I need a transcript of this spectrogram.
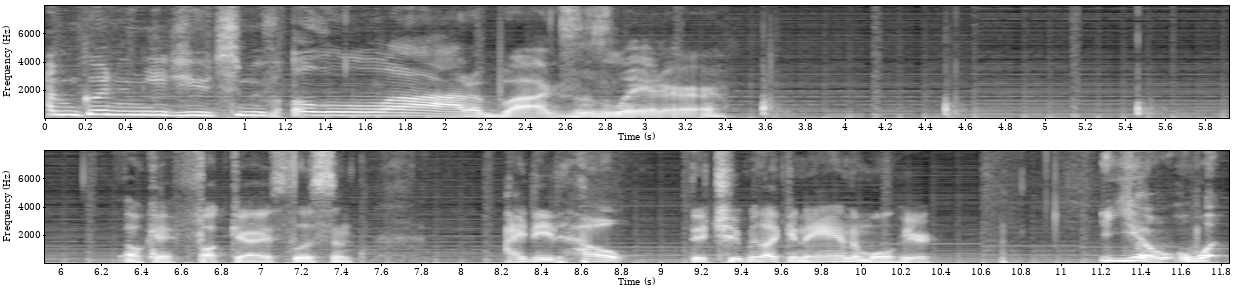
I'm going to need you to move a lot of boxes later. Okay, fuck, guys, listen. I need help. They treat me like an animal here. Yo, what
